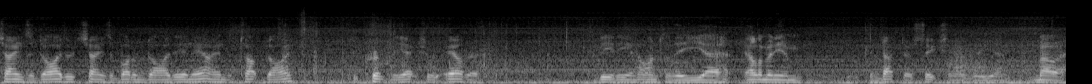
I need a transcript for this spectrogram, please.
change the dies, we've changed the bottom die there now and the top die to crimp the actual outer dead end onto the uh, aluminium conductor section of the um, mower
